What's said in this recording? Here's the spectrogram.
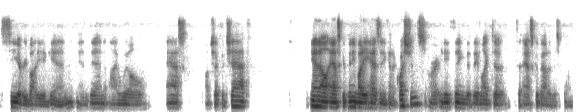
see everybody again, and then I will ask. I'll check the chat, and I'll ask if anybody has any kind of questions or anything that they'd like to to ask about at this point.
